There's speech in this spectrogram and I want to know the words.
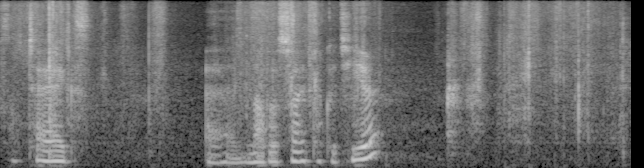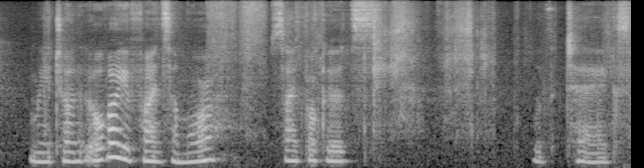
some tags, and another side pocket here. When you turn it over, you find some more side pockets with tags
